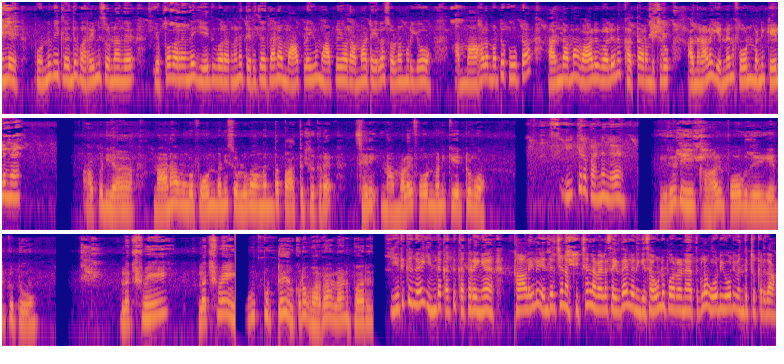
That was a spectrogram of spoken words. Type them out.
ஏங்க பொண்ணு வீட்ல இருந்து வரேன்னு சொன்னாங்க. எப்போ வராங்க ஏது வராங்கன்னு தெரிஞ்சா தானே மாப்பிளையும் மாப்பிளையோட அம்மாட்ட எல்லாம் சொல்ல முடியும். மகளை மட்டும் கூப்பிட்டா அந்த அம்மா வாழு வாழுன்னு கத்த ஆரம்பிச்சிடும் அதனால என்னன்னு ஃபோன் பண்ணி கேளுங்க. அப்படியா? நானும் அவங்க ஃபோன் பண்ணி சொல்லுவாங்கன்னு தான் பார்த்துட்டு இருக்கிறேன். சரி நம்மளே ஃபோன் பண்ணி கேட்டுருவோம். சீக்கிரம் பண்ணுங்க. இருடி கால் போகுது. எடுக்கட்டும். லக்ஷ்மி? லக்ஷ்மி கூப்பிட்டே இருக்கிறோம் வராளான்னு பாரு. இதுக்குங்க இந்த கத்து கத்துறீங்க? காலையில எந்திரிச்சு நான் கிச்சன்ல வேலை செய்தா நீங்க சவுண்ட் போற நேரத்துல ஓடி ஓடி வந்துட்டு இருக்கதா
